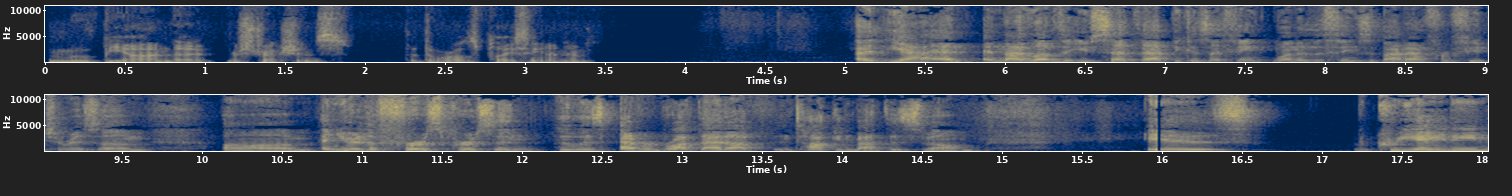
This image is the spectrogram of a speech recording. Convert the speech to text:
move beyond the restrictions that the world's placing on him uh, yeah, and, and I love that you said that because I think one of the things about Afrofuturism, um, and you're the first person who has ever brought that up in talking about this film, is creating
